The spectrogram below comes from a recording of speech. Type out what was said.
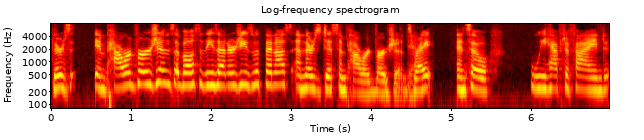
there's empowered versions of both of these energies within us and there's disempowered versions yeah. right? And so we have to find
